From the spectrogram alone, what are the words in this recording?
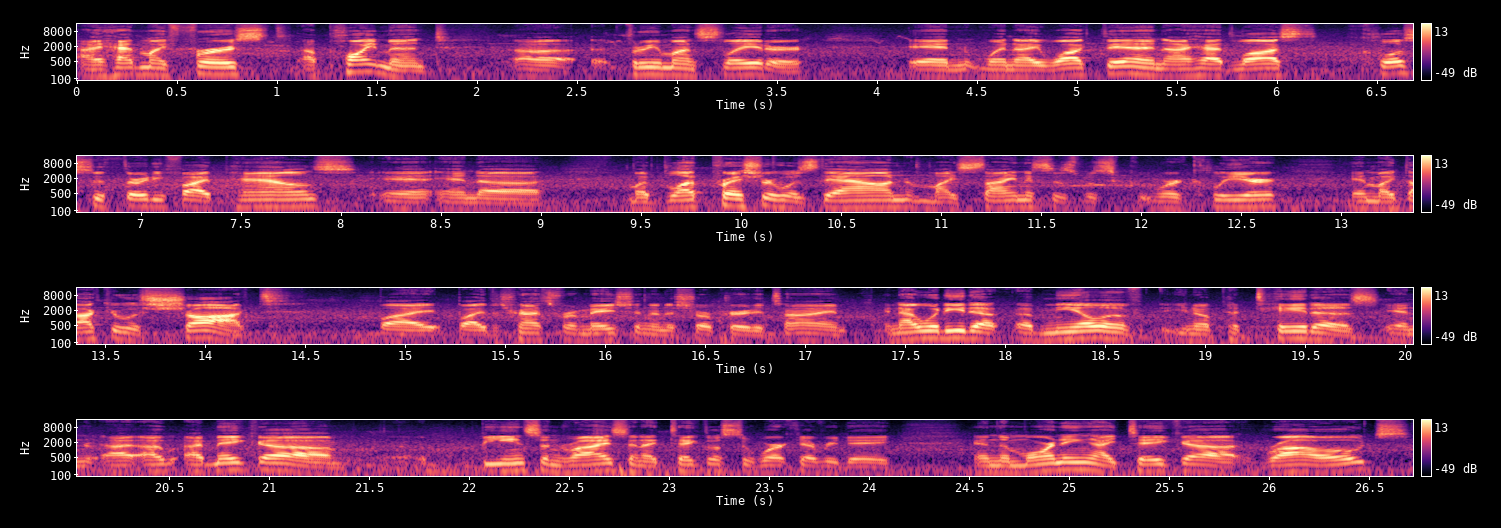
I had my first appointment uh, three months later, and when I walked in, I had lost close to 35 pounds, and, and uh, my blood pressure was down, my sinuses was, were clear, and my doctor was shocked by by the transformation in a short period of time. And I would eat a, a meal of you know potatoes, and I, I, I make uh, beans and rice, and I take those to work every day. In the morning, I take uh, raw oats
